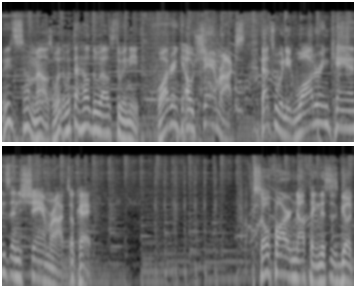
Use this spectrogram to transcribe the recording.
We need something else. What what the hell do else do we need? Watering oh shamrocks. That's what we need. Watering cans and shamrocks. Okay. So far nothing. This is good.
